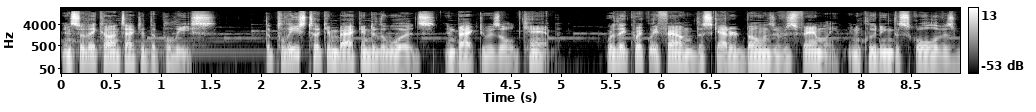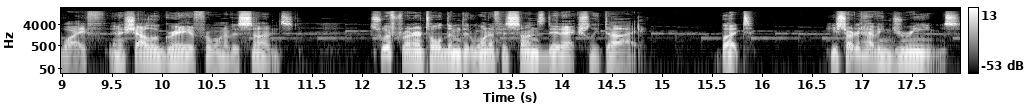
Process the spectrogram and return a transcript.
and so they contacted the police. The police took him back into the woods and back to his old camp, where they quickly found the scattered bones of his family, including the skull of his wife and a shallow grave for one of his sons. Swift Runner told them that one of his sons did actually die, but he started having dreams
